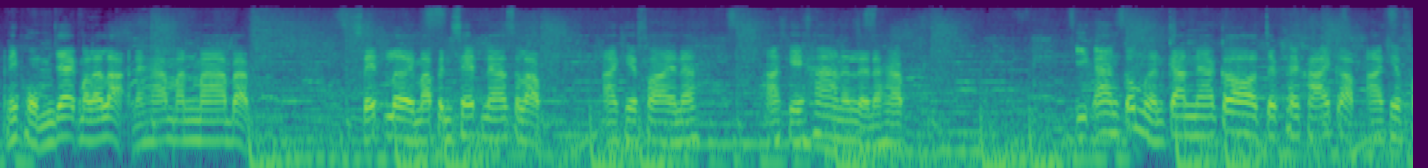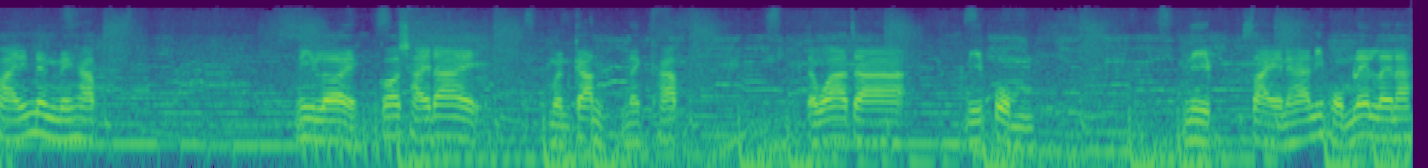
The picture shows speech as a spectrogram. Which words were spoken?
อันนี้ผมแยกมาแล้วล่ะนะฮะมันมาแบบเซตเลยมาเป็นเซตนะสำหรับ RK file นะ RK 5นั่นแหละนะครับ อีกอันก็เหมือนกันนะก็จะคล้ายๆกับ RK File นิดนึงนะครับ นี่เลยก็ใช้ได้เหมือนกันนะครับ แต่ว่าจะมีปุ่มหนีบใส่นะฮะนี่ผมเล่นเลยนะ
